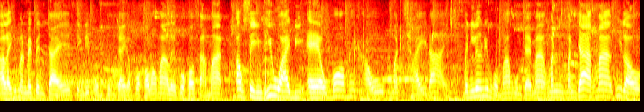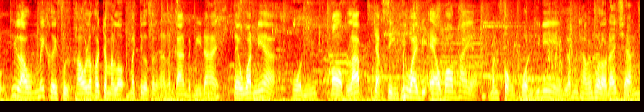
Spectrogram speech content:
อะไรที่มันไม่เป็นใจสิ่งที่ผมภูมิใจกับพวกเขามากๆเลย พวกเขาสามารถเอาสิ่งที่ YBL มอบให้เขามาใช้ได้ เป็นเรื่องที่ผมภาคภูมิใจมาก มันมันยากมากที่เราที่เราไม่เคยฝึกเขาแล้วเขาจะมามาเจอสถานการณ์แบบนี้ได้ แต่วันนี้ผลตอบรับจากสิ่งที่ YBL มอบให้มันส่งผลที่นี่ แล้วมันทำให้พวกเราได้แชมป์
